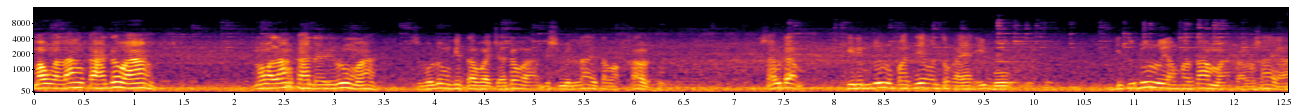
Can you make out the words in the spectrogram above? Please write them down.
Mau ngelangkah doang. Mau ngelangkah dari rumah. Sebelum kita baca doa Bismillah tawakal tuh saya udah kirim dulu fatihah untuk ayah ibu gitu. itu dulu yang pertama kalau saya.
